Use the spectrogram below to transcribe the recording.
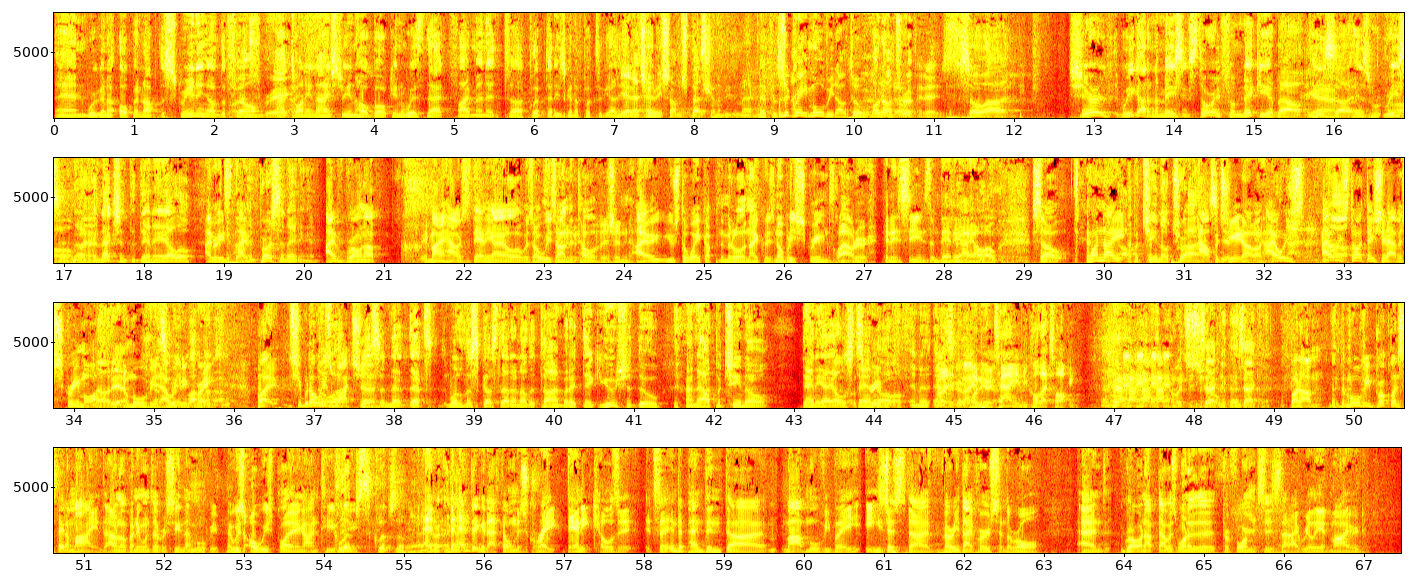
And we're going to open up the screening of the that's film great. at 29th Street in Hoboken with that five minute uh, clip that he's going to put together. He's Yeah, that's gonna be something special. That's going to be magnificent. It's a great movie, though, too. Oh no, terrific. it is. So, uh, sure, we got an amazing story from Nikki about his uh, his recent Oh, uh, connection to Danny Aiello, I Great mean. I've, impersonating him. I've grown up in my house. Danny Aiello was always on the television. I used to wake up in the middle of the night because nobody screamed louder in his scenes than Danny Aiello. So one night, Al Pacino tried. Al Pacino. I always, I always thought they should have a scream off No, in yeah. a movie. That would be great. But she would You always watch. Uh, Listen, that, that's we'll discuss that another time. But I think you should do an Al Pacino, Danny Aiello scream standoff. off. In a, in a- when you're Italian, you call that talking. which is true. Exactly, exactly. But um, the movie Brooklyn State of Mind. I don't know if anyone's ever seen that movie. It was always playing on TV. clips, clips of it. I And never- the ending of that film is great. Danny kills it. It's an independent uh, mob movie, but he, he's just uh, very diverse in the role. And growing up, that was one of the performances that I really admired.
